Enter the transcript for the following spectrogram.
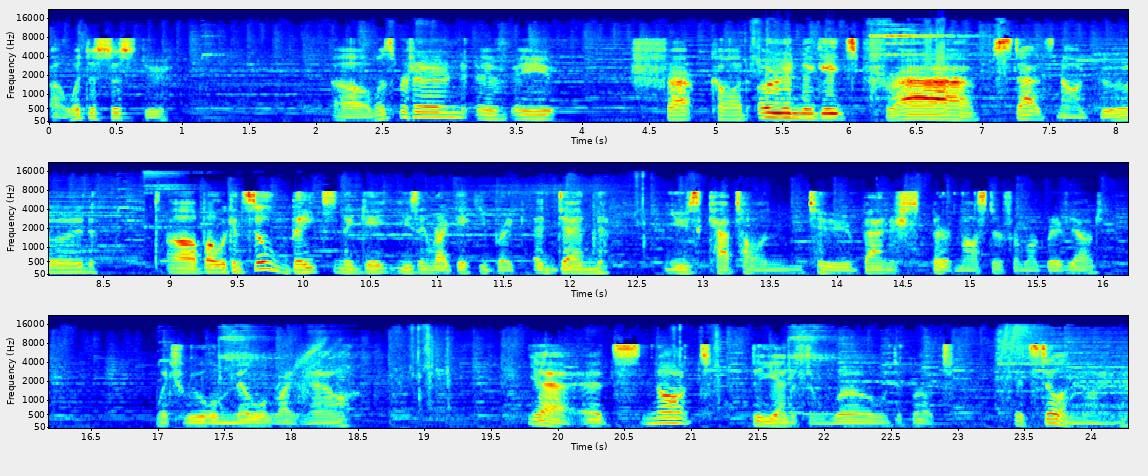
Uh, what does this do? Uh, once per turn, if a trap card- Oh, it negates traps! That's not good. Uh, but we can still bait negate using Raigeki Break and then use Katon to banish Spirit Master from our graveyard. Which we will mill right now. Yeah, it's not the end of the world, but it's still annoying.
